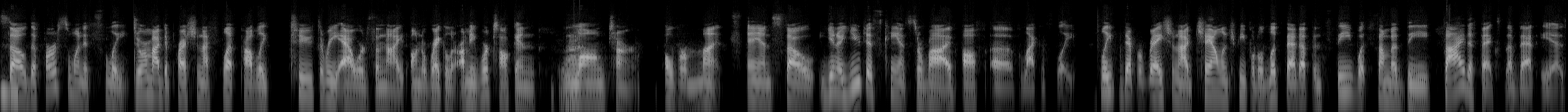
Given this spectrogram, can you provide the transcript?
Mhm. So the first one is sleep. During my depression, I slept probably two, three hours a night on a regular. I mean, we're talking Wow. long term, over months. And so, you know, you just can't survive off of lack of sleep. Sleep deprivation, I challenge people to look that up and see what some of the side effects of that is,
